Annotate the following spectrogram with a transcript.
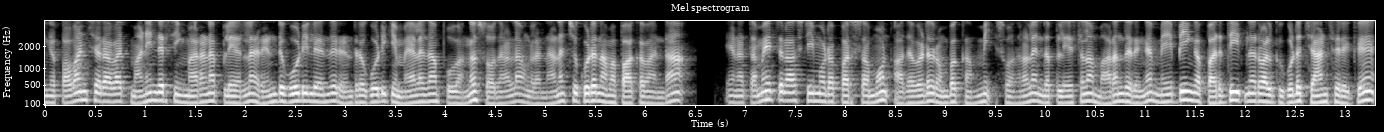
இங்கே பவன் ஷெராவத் மணிந்தர் சிங் மரண பிளேயர்லாம் ரெண்டு கோடியிலேருந்து ரெண்டரை கோடிக்கு மேலே தான் போவாங்க. ஸோ அதனால் அவங்கள நினச்சி கூட நம்ம பார்க்க வேண்டாம். ஏன்னா தமிழ் திராஸ் டீமோட பர்ஸ் அமௌண்ட் அதை விட ரொம்ப கம்மி. ஸோ அதனால் இந்த பிளேஸ்லாம் மறந்துடுங்க. மேபி இங்கே பர்தீப் நர்வாலுக்கு கூட சான்ஸ் இருக்குது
